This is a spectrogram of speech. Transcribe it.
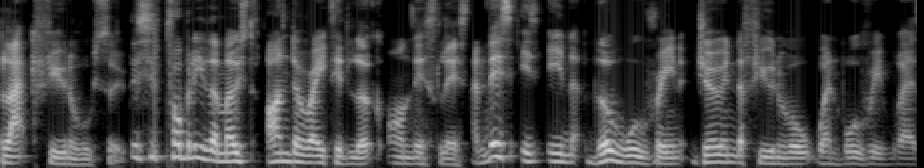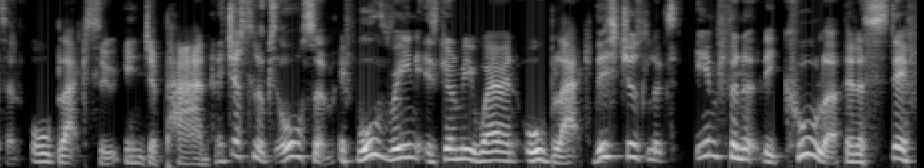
black funeral suit. This is probably the most underrated look on this list and this is in The Wolverine during the funeral when Wolverine wears an all black suit in Japan and it just looks awesome. If Wolverine is going to be wearing all black, this just looks infinitely cooler than a stiff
